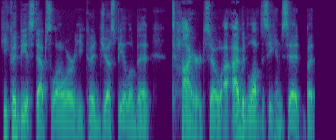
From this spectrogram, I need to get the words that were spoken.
he could be a step slower. He could just be a little bit tired. So I, I would love to see him sit, but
